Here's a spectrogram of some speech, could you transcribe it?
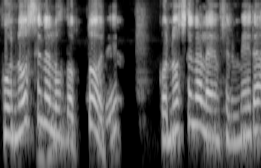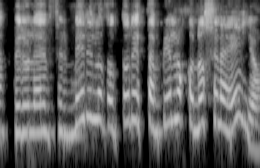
conocen a los doctores, conocen a las enfermeras, pero las enfermeras y los doctores también los conocen a ellos.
